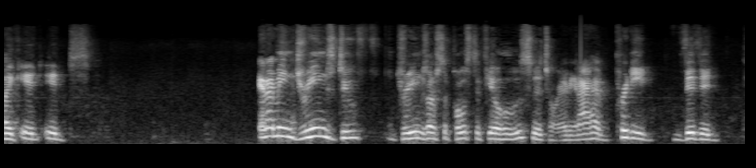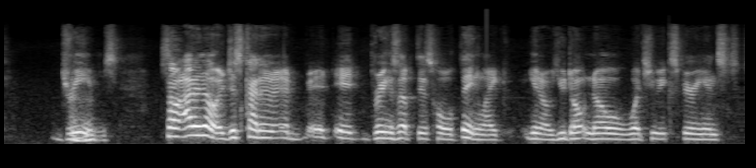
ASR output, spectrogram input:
Like it it's and i mean dreams do dreams are supposed to feel hallucinatory. I mean i have pretty vivid mm-hmm. dreams so i don't know it just kind of it, it brings up this whole thing like you know you don't know what you experienced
